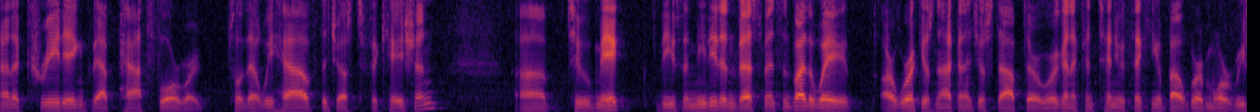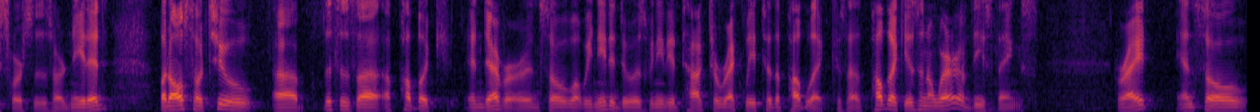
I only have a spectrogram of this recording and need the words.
kind of creating that path forward so that we have the justification uh, to make these immediate investments. And by the way, our work is not going to just stop there. We're going to continue thinking about where more resources are needed. But also, too, uh, this is a, a public endeavor, and so what we need to do is we need to talk directly to the public, because the public isn't aware of these things, right? And so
